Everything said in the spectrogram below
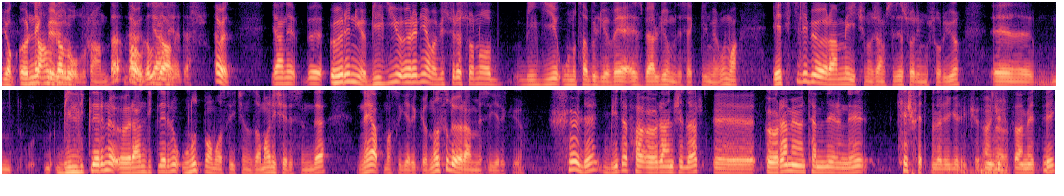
Yok örnek Dalgalı veriyorum olur. şu anda. Da- dalgalı yani- devam eder. Evet. Yani e, öğreniyor. Bilgiyi öğreniyor ama bir süre sonra o bilgiyi unutabiliyor veya ezberliyor mu desek bilmiyorum ama etkili bir öğrenme için hocam size sorayım bu soruyu. E, bildiklerini, öğrendiklerini unutmaması için zaman içerisinde ne yapması gerekiyor? Nasıl öğrenmesi gerekiyor? Şöyle bir defa öğrenciler e, öğrenme yöntemlerini keşfetmeleri gerekiyor. Öncelikle Ahmet Bey.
